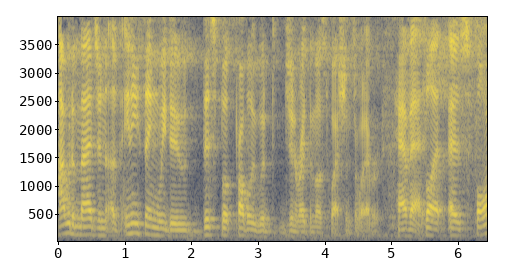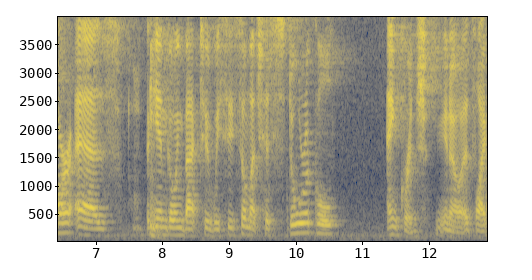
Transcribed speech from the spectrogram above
I would imagine of anything we do, this book probably would generate the most questions or whatever. Have at it. But as far as, again, going back to, we see so much historical anchorage. You know, it's like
